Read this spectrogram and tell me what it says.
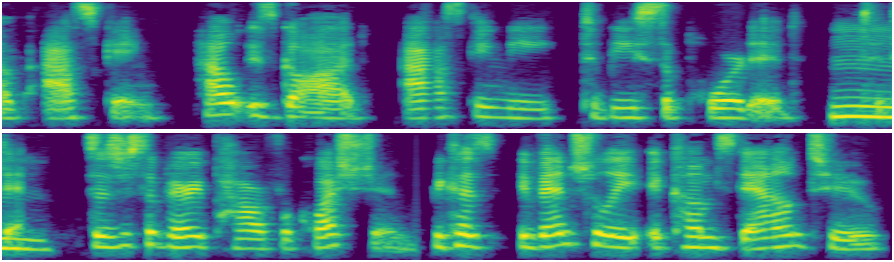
of asking, How is God asking me to be supported today? Mm. So it's just a very powerful question because eventually it comes down to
